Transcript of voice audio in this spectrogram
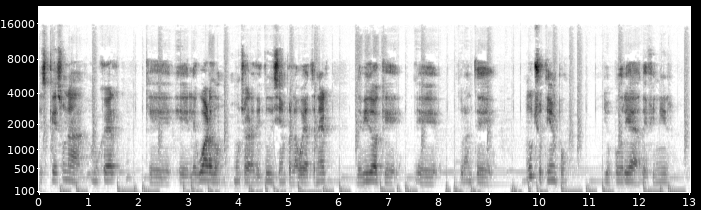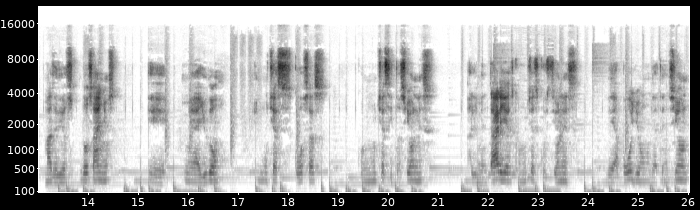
es que es una mujer que eh, le guardo mucha gratitud y siempre la voy a tener debido a que eh, durante mucho tiempo, yo podría definir más de dos años, eh, me ayudó en muchas cosas, con muchas situaciones alimentarias, con muchas cuestiones de apoyo, de atención.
